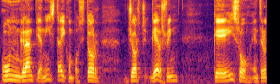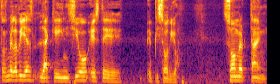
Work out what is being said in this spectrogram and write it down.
Un gran pianista y compositor, George Gershwin, que hizo, entre otras melodías, la que inició este episodio, Summertime.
